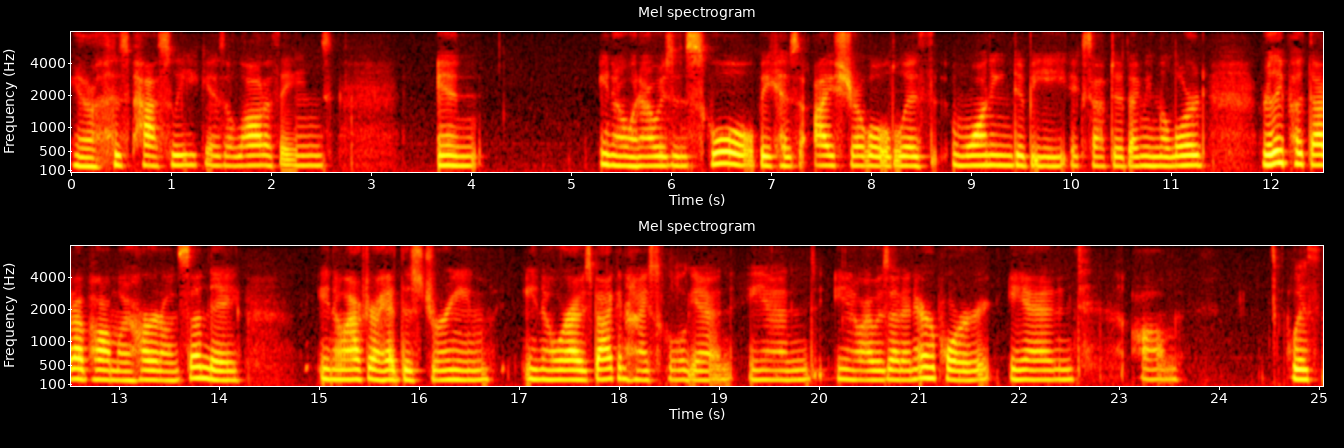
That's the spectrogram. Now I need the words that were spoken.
you know, this past week is a lot of things. And, you know, when I was in school, because I struggled with wanting to be accepted, I mean, the Lord really put that upon my heart on Sunday, you know, after I had this dream, you know, where I was back in high school again, and, you know, I was at an airport and, um, with,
